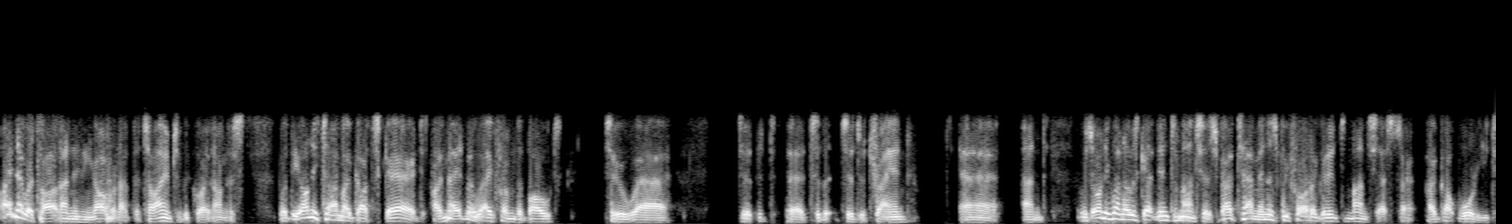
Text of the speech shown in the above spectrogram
I never thought anything of it at the time, to be quite honest. But the only time I got scared, I made my way from the boat to uh, to uh, to the to the train, uh, and it was only when I was getting into Manchester, about ten minutes before I got into Manchester, I got worried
